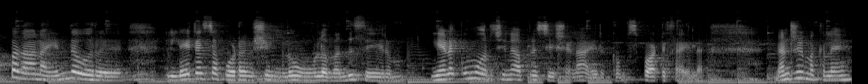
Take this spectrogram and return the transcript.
அப்போ தான் நான் எந்த ஒரு லேட்டஸ்ட்டாக போடுற விஷயங்களும் உங்களை வந்து சேரும். எனக்கும் ஒரு சின்ன அப்ரிசியேஷனாக இருக்கும் ஸ்பாட்டிஃபைல நன்றி மக்களே.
